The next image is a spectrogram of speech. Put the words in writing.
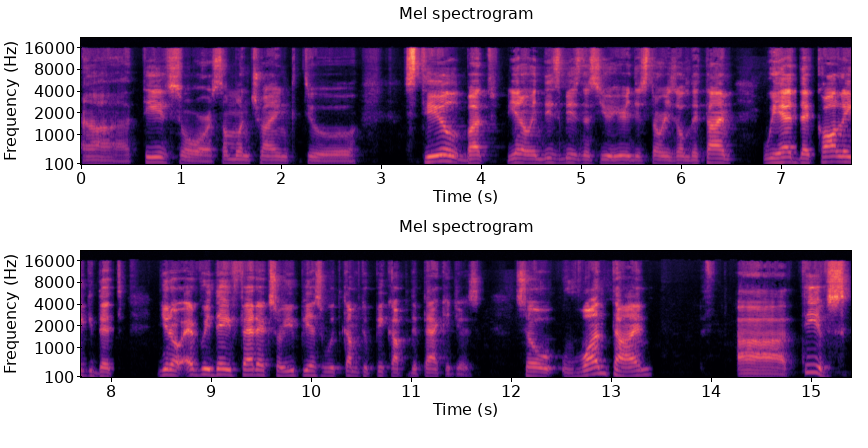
uh, thieves or someone trying to steal. But you know, in this business, you hear these stories all the time. We had the colleague that you know every day FedEx or UPS would come to pick up the packages. So one time, uh, thieves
